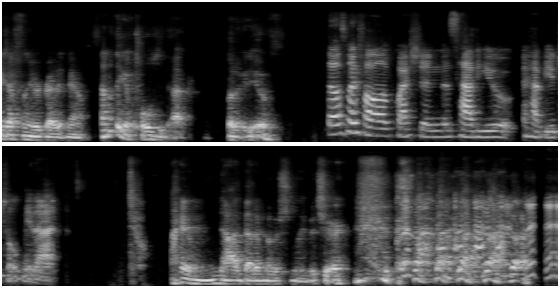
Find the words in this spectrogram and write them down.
I definitely regret it now i don't think i've told you that but i do That was my follow-up question is have you have you told me that? i am not that emotionally mature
